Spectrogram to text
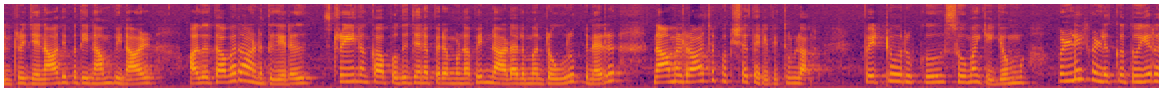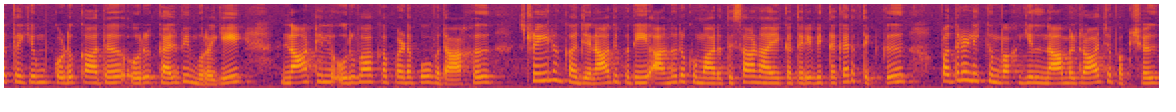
என்று ஜனாதிபதி நம்பினால் அது தவறானது என ஸ்ரீலங்கா பொதுஜன பெரமுனவின் நாடாளுமன்ற உறுப்பினர் நாமல் ராஜபக்ஷ தெரிவித்துள்ளார். பெற்றோருக்கு சுமையையும் பிள்ளைகளுக்கு துயரத்தையும் கொடுக்காத ஒரு கல்வி முறையே நாட்டில் உருவாக்கப்பட போவதாக ஸ்ரீலங்கா ஜனாதிபதி அனுரகுமார் திசாநாயக்க தெரிவித்த கருத்திற்கு பதிலளிக்கும் வகையில் நாமல் ராஜபக்ஷ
